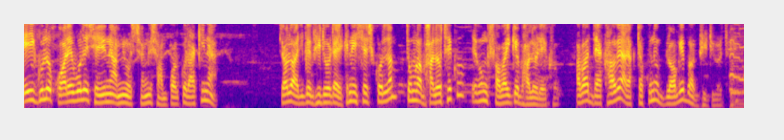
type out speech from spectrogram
এইগুলো করে বলে সেই জন্য আমি ওর সঙ্গে সম্পর্ক রাখি না। চলো আজকে ভিডিওটা এখানেই শেষ করলাম, তোমরা ভালো থেকো এবং সবাইকে ভালো রেখো। আবার দেখা হবে আর একটা কোনো ব্লগে বা ভিডিওতে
